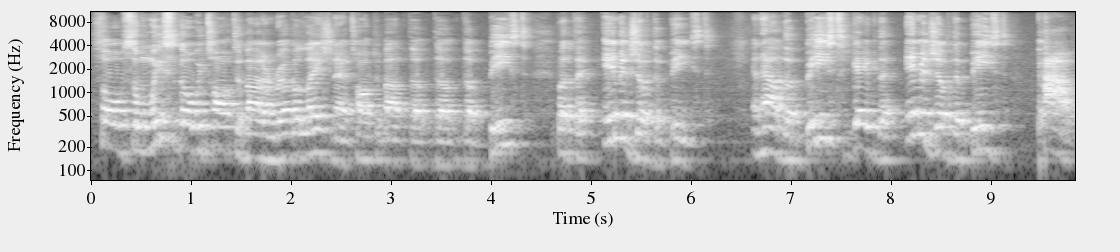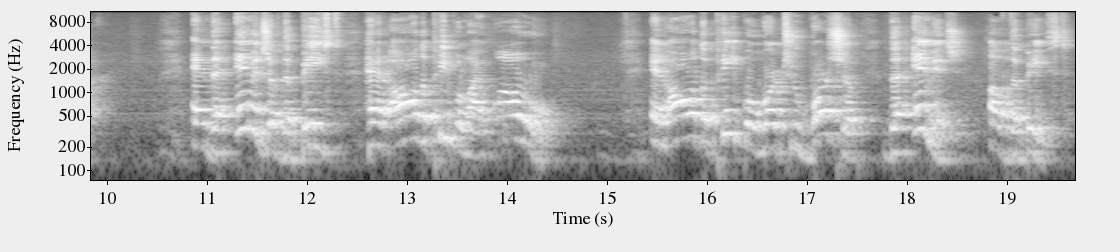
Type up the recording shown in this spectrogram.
So some weeks ago we talked about in Revelation, I talked about the, the, the beast, but the image of the beast. And how the beast gave the image of the beast power. And the image of the beast had all the people like, whoa. And all the people were to worship the image of the beast.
